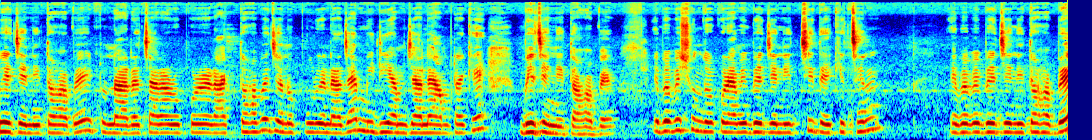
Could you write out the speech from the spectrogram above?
ভেজে নিতে হবে, একটু নাড়াচাড়ার উপরে রাখতে হবে যেন পুড়ে না যায়, মিডিয়াম জালে আমটাকে ভেজে নিতে হবে। এভাবে সুন্দর করে আমি ভেজে নিচ্ছি, দেখেছেন? এভাবে ভেজে নিতে হবে।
